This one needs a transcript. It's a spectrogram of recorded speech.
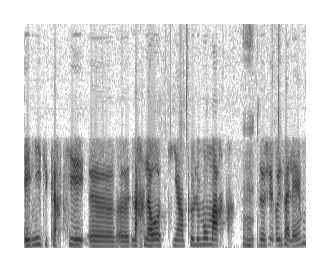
et ni du quartier euh, euh qui est un peu le Montmartre mm. de Jérusalem,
